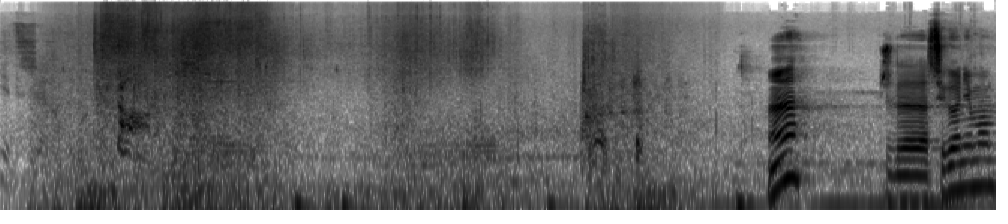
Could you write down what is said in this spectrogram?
Nie trzeba. A? Że dlaczego nie mam?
